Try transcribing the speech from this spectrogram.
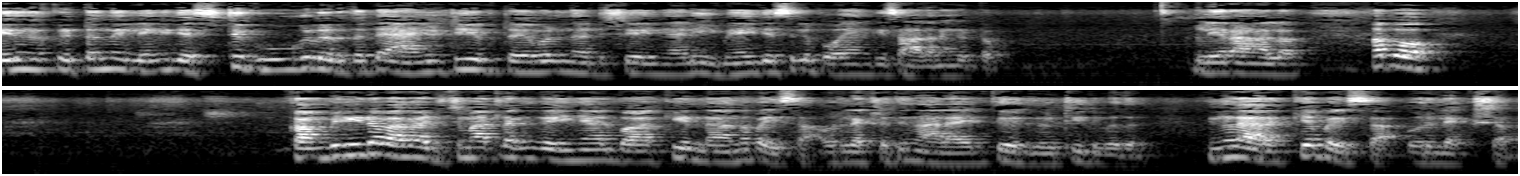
ഇത് നിങ്ങൾക്ക് കിട്ടുന്നില്ലെങ്കിൽ ജസ്റ്റ് ഗൂഗിൾ എടുത്തിട്ട് ആനുവിറ്റി ടേബിൾ എന്ന് അടിച്ചു കഴിഞ്ഞാൽ ഇമേജസിൽ പോയാൽ എനിക്ക് സാധനം കിട്ടും. ക്ലിയർ ആണല്ലോ? അപ്പോ കമ്പനിയുടെ വക അടിച്ചുമാറ്റലൊക്കെ കഴിഞ്ഞാൽ ബാക്കി ഉണ്ടാകുന്ന പൈസ? ഒരു ലക്ഷത്തി നാലായിരത്തി ഒരുന്നൂറ്റി ഇരുപത്. നിങ്ങൾ ഇറക്കിയ പൈസ ഒരു ലക്ഷം.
